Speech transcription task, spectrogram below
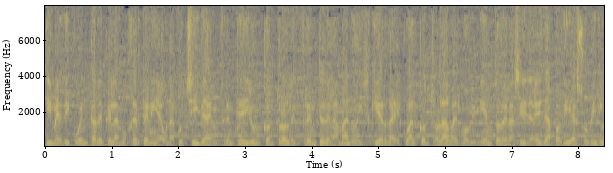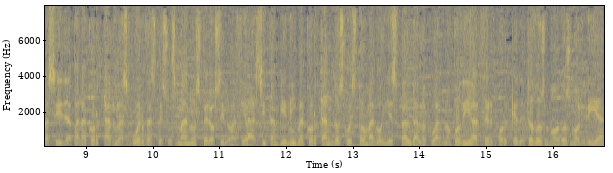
y me di cuenta de que la mujer tenía una cuchilla enfrente y un control enfrente de la mano izquierda el cual controlaba el movimiento de la silla. Ella podía subir la silla para cortar las cuerdas de sus manos pero si lo hacía así también iba cortando su estómago y espalda lo cual no podía hacer porque de todos modos moriría,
